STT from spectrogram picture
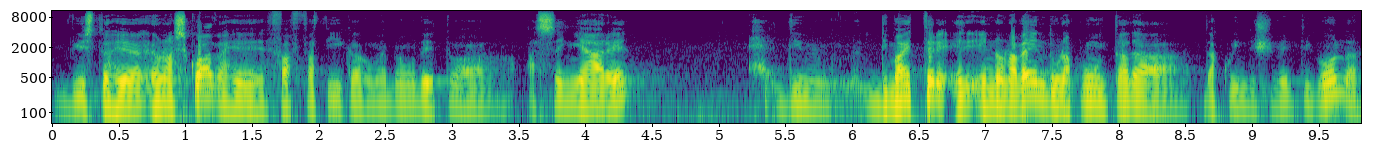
visto che è una squadra che fa fatica, come abbiamo detto, a, a segnare, eh, di, di, mettere, e, e, non avendo una punta da, da 15-20 gol,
